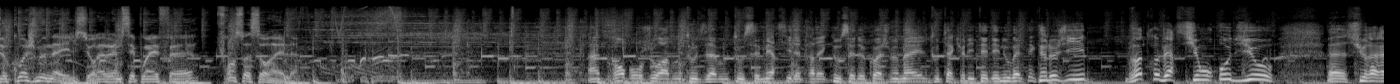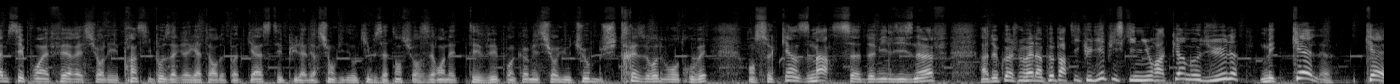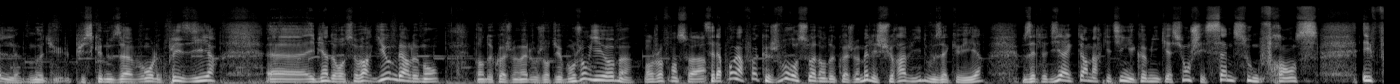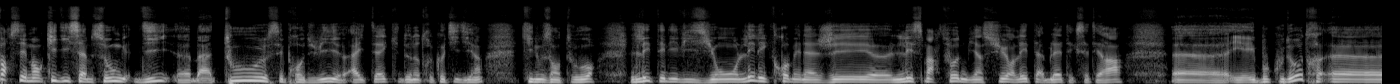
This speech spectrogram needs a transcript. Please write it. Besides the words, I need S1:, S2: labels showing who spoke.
S1: De quoi je me mail sur rmc.fr, François Sorel.
S2: Un grand bonjour à vous toutes et à vous tous et merci d'être avec nous. C'est de quoi je me mail. Toute l'actualité des nouvelles technologies. Votre version audio euh, sur rmc.fr et sur les principaux agrégateurs de podcasts. Et puis la version vidéo qui vous attend sur zeronettv.com et sur YouTube. Je suis très heureux de vous retrouver en ce 15 mars 2019. Un de quoi je me mêle un peu particulier puisqu'il n'y aura qu'un module. Mais quel quel module, puisque nous avons le plaisir euh, eh bien, de recevoir Guillaume Berlemont dans De quoi je me mêle aujourd'hui. Bonjour Guillaume.
S3: Bonjour François.
S2: C'est la première fois que je vous reçois dans De quoi je me mêle et je suis ravi de vous accueillir. Vous êtes le directeur marketing et communication chez Samsung France. Et forcément, qui dit Samsung dit euh, bah, tous ces produits euh, high-tech de notre quotidien qui nous entourent, les télévisions, l'électroménager, euh, les smartphones bien sûr, les tablettes, etc. et, et beaucoup d'autres.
